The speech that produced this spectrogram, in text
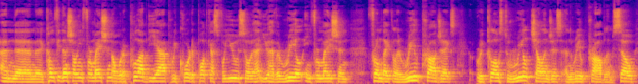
um, um, confidential information, I want to pull up the app, record a podcast for you, so you have a real information from like real projects close to real challenges and real problems. So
